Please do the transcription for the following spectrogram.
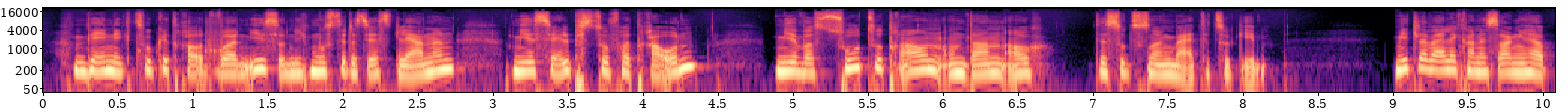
wenig zugetraut worden ist und ich musste das erst lernen, mir selbst zu vertrauen, mir was zuzutrauen und dann auch das sozusagen weiterzugeben. Mittlerweile kann ich sagen, ich habe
